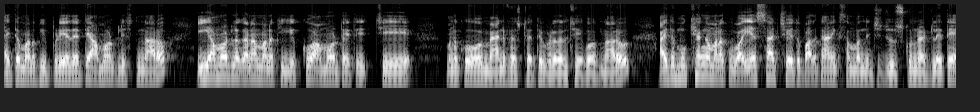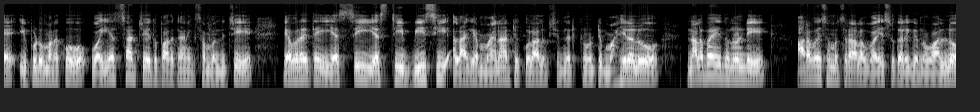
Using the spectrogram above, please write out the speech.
అయితే మనకు ఇప్పుడు ఏదైతే అమౌంట్లు ఇస్తున్నారో ఈ అమౌంట్లో కన్నా మనకి ఎక్కువ అమౌంట్ అయితే ఇచ్చి మనకు మేనిఫెస్టో అయితే విడుదల చేయబోతున్నారు. అయితే ముఖ్యంగా మనకు వైఎస్ఆర్ చేతు పథకానికి సంబంధించి చూసుకున్నట్లయితే ఇప్పుడు మనకు వైఎస్ఆర్ చేతు పథకానికి సంబంధించి ఎవరైతే ఎస్సీ ఎస్టీ బీసీ అలాగే మైనార్టీ కులాలకు చెందినటువంటి మహిళలు నలభై ఐదు నుండి అరవై సంవత్సరాల వయసు కలిగిన వాళ్ళు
